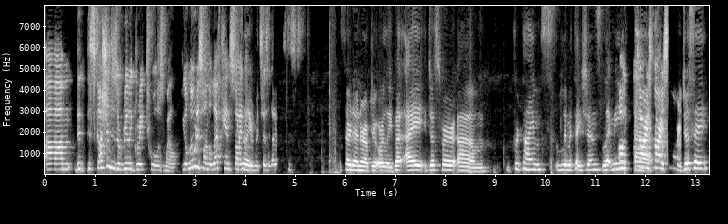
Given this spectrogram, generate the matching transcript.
Um, the discussions is a really great tool as well. You'll notice on the left-hand side Actually, here, it says. Sorry to interrupt you, Orly, but I just for um, for times limitations, let me. Oh, sorry, uh, sorry, sorry. Just say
